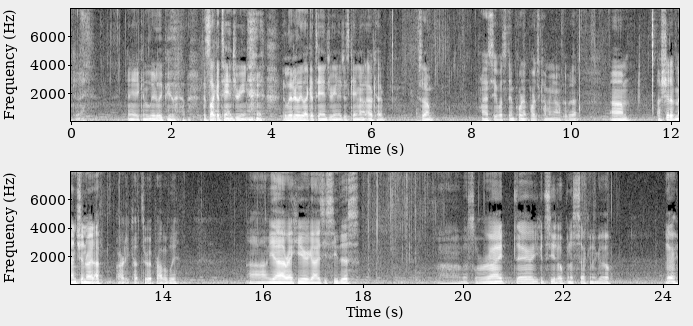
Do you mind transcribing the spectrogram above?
Okay. And you can literally peel it. It's like a tangerine. literally like a tangerine. It just came out. Okay. So, let's see. What's the important parts coming off of it? Um, I should have mentioned, right? I've already cut through it probably. Uh, yeah, right here, guys. You see this? Uh, vessel right there. You could see it open a second ago. There.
